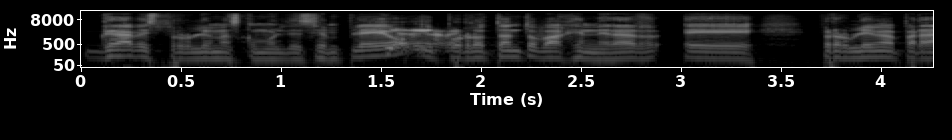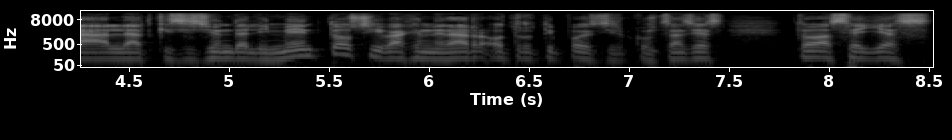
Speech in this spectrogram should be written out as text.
graves problemas como el desempleo y por lo tanto va a generar eh, problema para la adquisición de alimentos y va a generar otro tipo de circunstancias, todas ellas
